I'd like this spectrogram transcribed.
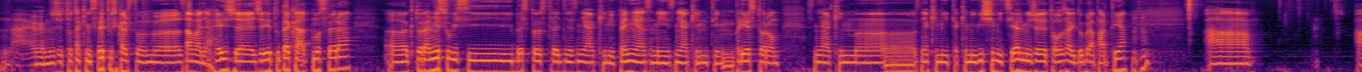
neviem, že to takým svetuškarstvom e, zavania, hej, že, že je tu taká atmosféra, e, ktorá nesúvisí bezprostredne s nejakými peniazmi, s nejakým tým priestorom, s, nejakým, e, s nejakými takými vyššími cieľmi, že je to ozaj dobrá partia. Uh-huh. A, a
